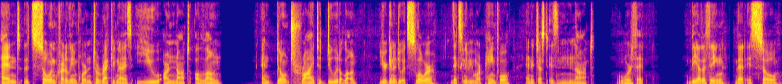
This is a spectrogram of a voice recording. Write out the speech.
And it's so incredibly important to recognize you are not alone. And don't try to do it alone. You're going to do it slower, it's going to be more painful, and it just is not worth it. The other thing that is so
